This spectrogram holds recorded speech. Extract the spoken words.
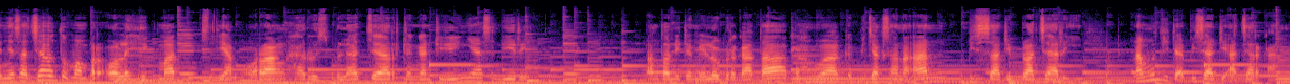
Hanya saja untuk memperoleh hikmat, setiap orang harus belajar dengan dirinya sendiri. Anthony de Mello berkata bahwa kebijaksanaan bisa dipelajari, namun tidak bisa diajarkan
